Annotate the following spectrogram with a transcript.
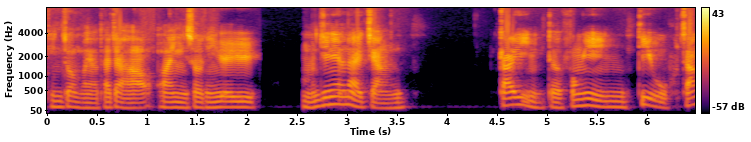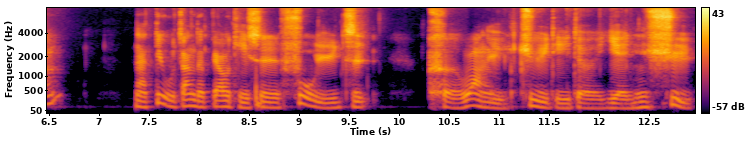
听众朋友，大家好，欢迎收听《越狱》。我们今天来讲《该隐的封印》第五章。那第五章的标题是“父与子，渴望与距离的延续”。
